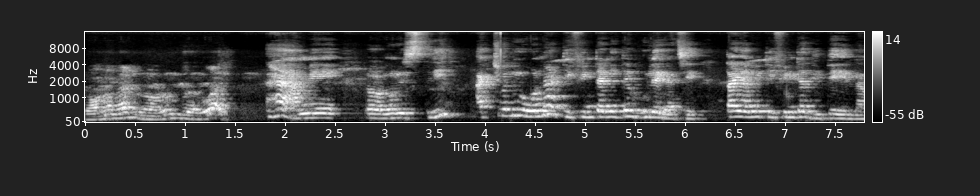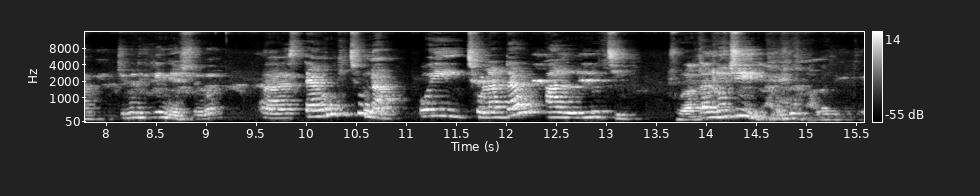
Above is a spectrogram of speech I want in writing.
রনন হ্যাঁ আমি রনর স্ত্রী। অ্যাকচুয়ালি ও না টিফিনটা নিতে ভুলে গেছে তাই আমি টিফিনটা দিতে এলাম। টিফিনে কি নিয়ে এসছো আহ, তেমন কিছু না ওই ছোলার ডাল আর লুচি। ছোড়াটা লুচি? আমি খুব ভালো দেখেছি।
